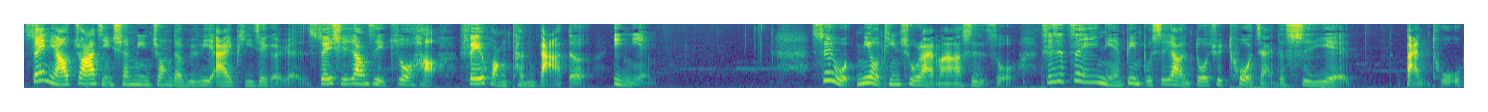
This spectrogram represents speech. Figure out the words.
所以你要抓紧生命中的 VVIP 这个人，随时让自己做好飞黄腾达的一年。所以我，你有听出来吗？狮子座，其实这一年并不是要你多去拓展的事业版图，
